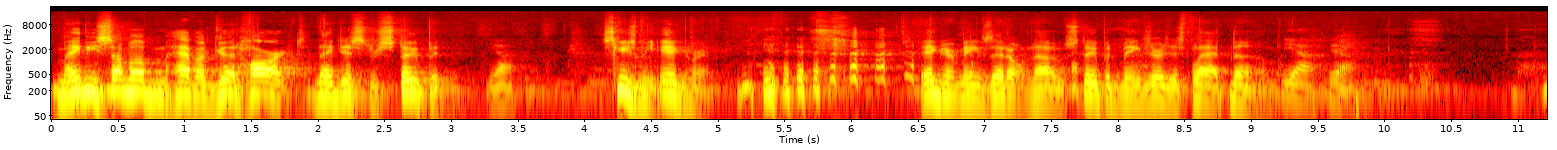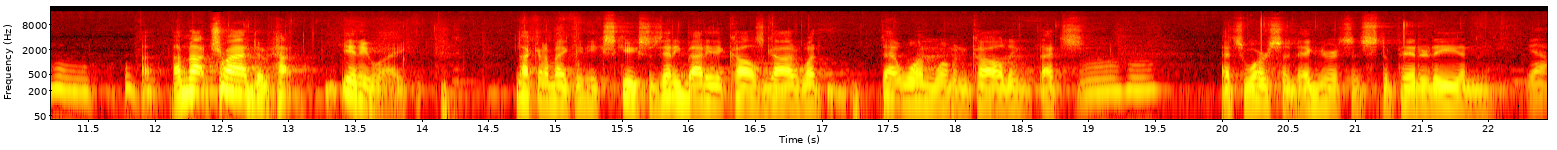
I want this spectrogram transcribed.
maybe some of them have a good heart. They just are stupid. Yeah. Excuse me, ignorant. ignorant means they don't know. Stupid means they're just flat dumb. Yeah. Yeah. I'm not trying to, anyway, not going to make any excuses. Anybody that calls God what that one woman called him, that's, that's worse than ignorance and stupidity and Yeah.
